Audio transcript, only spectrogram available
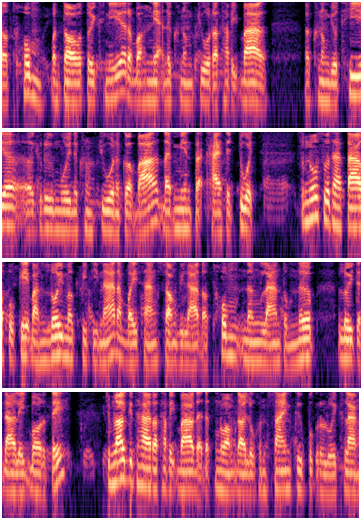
ដ៏ធំបន្តទុយគ្នារបស់អ្នកនៅក្នុងជួររដ្ឋាភិបាលក្នុងយោធាឬមួយនៅក្នុងជួរនគរបាលដែលមានប្រាក់ខែតិចតួច សំណួរសួរថាតើពួកគេបានលុយមកពីទីណាដើម្បីសាងសង់វីឡាដ៏ធំនិងឡានទំនើបលុយទៅដើរលេងបរទេសចម្លើយគឺថារដ្ឋាភិបាលដែលដឹកនាំដោយលោកហ៊ុនសែនគឺពុករលួយខ្លាំង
